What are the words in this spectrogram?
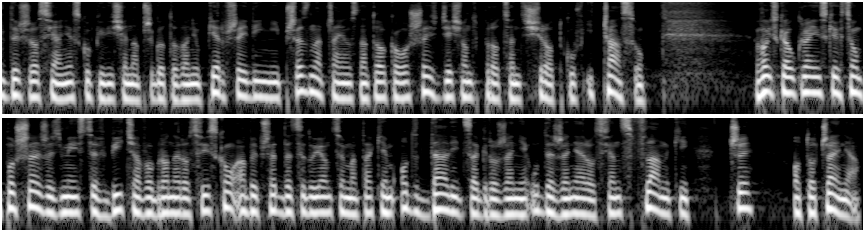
gdyż Rosjanie skupili się na przygotowaniu pierwszej linii, przeznaczając na to około 60% środków i czasu. Wojska ukraińskie chcą poszerzyć miejsce wbicia w obronę rosyjską, aby przed decydującym atakiem oddalić zagrożenie uderzenia Rosjan z flanki czy otoczenia.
